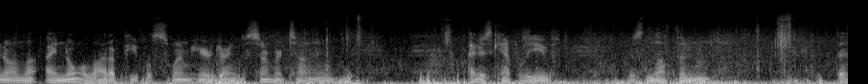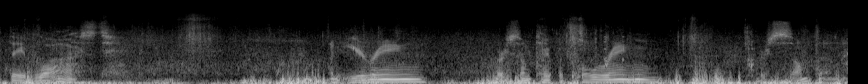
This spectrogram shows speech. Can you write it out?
You know, I know a lot of people swim here during the summertime. I just can't believe there's nothing that they've lost. An earring or some type of toe ring or something.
